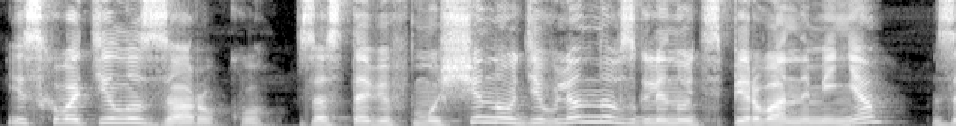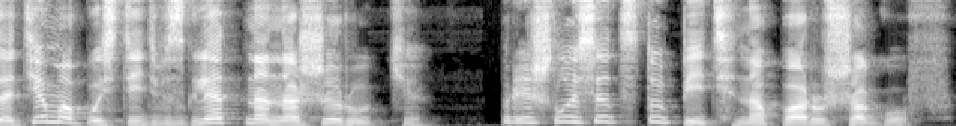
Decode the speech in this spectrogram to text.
и схватила за руку, заставив мужчину удивленно взглянуть сперва на меня, затем опустить взгляд на наши руки – Пришлось отступить на пару шагов.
